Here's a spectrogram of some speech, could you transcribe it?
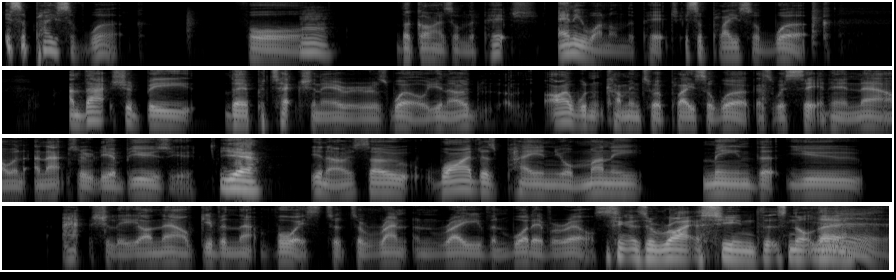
It's a place of work for Mm. the guys on the pitch, anyone on the pitch. It's a place of work, and that should be their protection area as well. You know, I wouldn't come into a place of work as we're sitting here now and, and absolutely abuse you. Yeah, You know, so why does paying your money mean that you actually are now given that voice to, to rant and rave and whatever else? I think there's a right assumed that's not there. Yeah.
